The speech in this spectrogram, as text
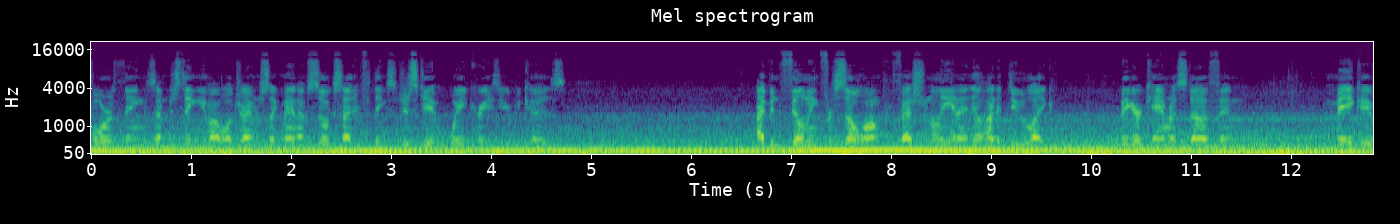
for things I'm just thinking about while driving. Just like, man, I'm so excited for things to just get way crazier because I've been filming for so long professionally and I know how to do like bigger camera stuff and make a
